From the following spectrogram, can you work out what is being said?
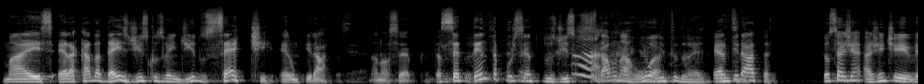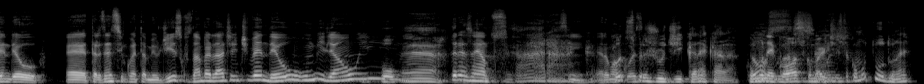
Mas era a cada 10 discos vendidos, 7 eram piratas na nossa época. Então 70% dos discos que estavam na É rua muito doido. era muito pirata. Então se a gente, a gente vendeu é, 350 mil discos, na verdade a gente vendeu 1 milhão e Pouco. doido. É. 300. Caraca. Sim, era uma Quanto coisa... prejudica, né, cara? Como Nossa, negócio, como artista, como tudo, né?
